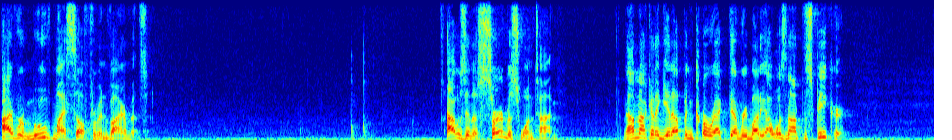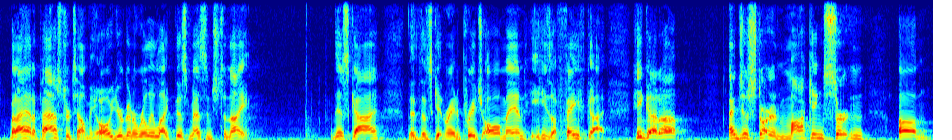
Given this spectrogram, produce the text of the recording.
I've removed myself from environments. I was in a service one time. Now, I'm not going to get up and correct everybody. I was not the speaker. But I had a pastor tell me, Oh, you're going to really like this message tonight. This guy that, that's getting ready to preach, oh man, he's a faith guy. He got up and just started mocking certain um,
